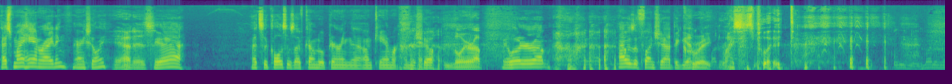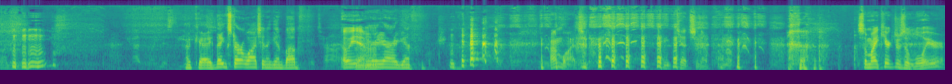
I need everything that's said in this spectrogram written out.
That's my handwriting, actually. Yeah, it is. Yeah. That's the closest I've come to appearing uh, on camera on the show. Lawyer up. Hey, lawyer up. that was a fun shot to get. Great license plate. okay, they can start watching again, Bob. Oh yeah. Here you are again. I'm watching. I'm catching up on it. So my character's a lawyer.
